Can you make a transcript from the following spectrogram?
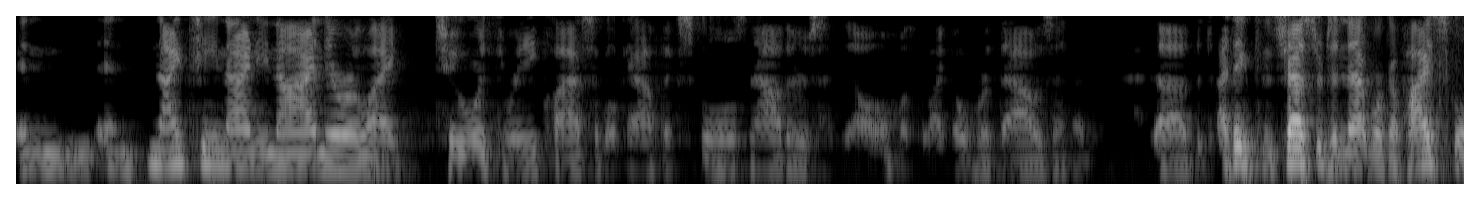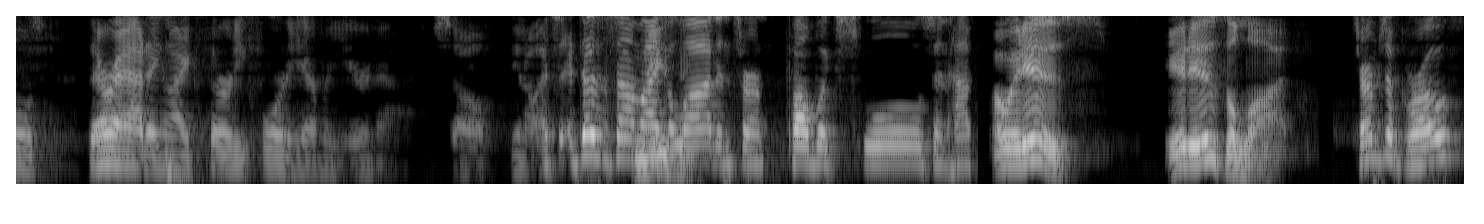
in in 1999 there were like two or three classical Catholic schools. Now there's you know, almost over a thousand. Uh, I think the Chesterton network of high schools they're adding like 30, 40 every year now. So you know, it doesn't sound Amazing. like a lot in terms of public schools and how. Oh, it is. It is a lot. In terms of growth,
